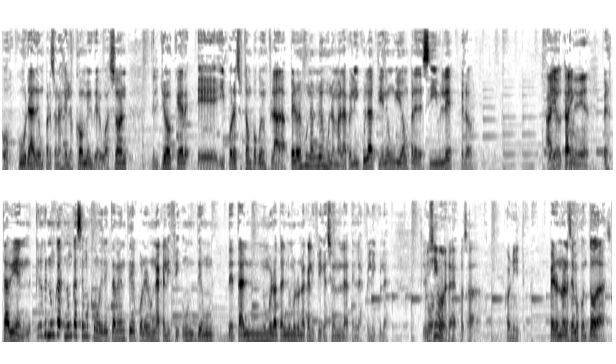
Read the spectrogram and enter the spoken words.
oscura de un personaje de los cómics, del Guasón, del Joker, eh, y por eso está un poco inflada. Pero es una, no es una mala película, tiene un guion predecible, pero... Pero está muy bien. Pero está bien. Creo que nunca nunca hacemos como directamente poner una un, de un de tal número a tal número una calificación en, la- en las películas. Lo hicimos la vez pasada con It. Pero no lo hacemos con todas.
